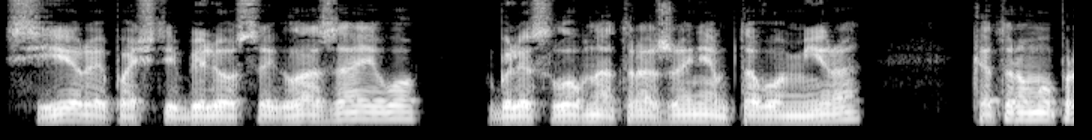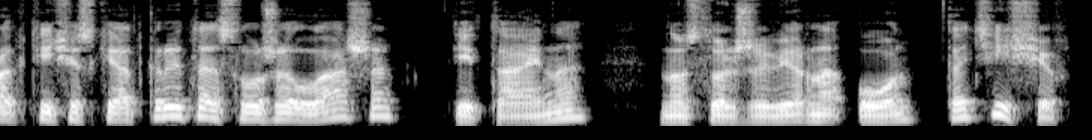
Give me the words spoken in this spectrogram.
Серые, почти белесые глаза его были словно отражением того мира, которому практически открыто служил Лаша и тайно, но столь же верно он, Татищев.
